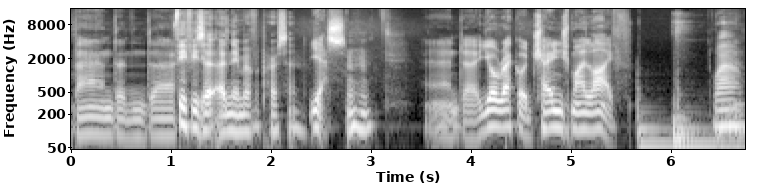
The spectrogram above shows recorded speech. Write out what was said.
band, and uh, Fifi's a, a name of a person. yes, Mhm. and uh, your record changed my life. Wow.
